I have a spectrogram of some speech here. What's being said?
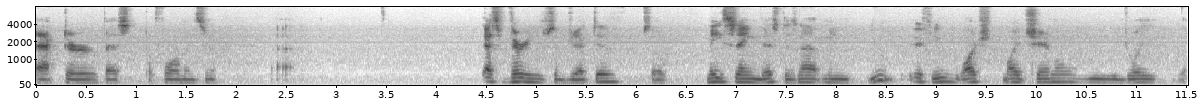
actor, best performance, you know, uh, that's very subjective. So me saying this does not mean you. If you watch my channel, you enjoy the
